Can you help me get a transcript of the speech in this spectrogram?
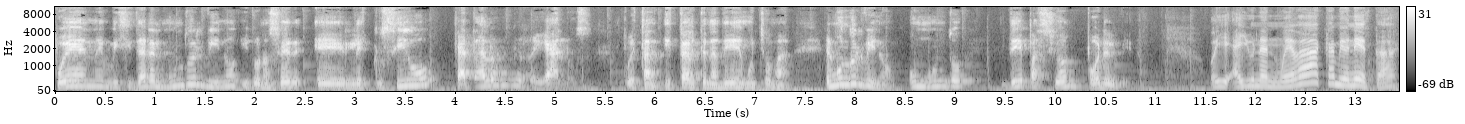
Pueden eh, visitar el mundo del vino y conocer eh, el exclusivo catálogo de regalos, pues están esta alternativa y mucho más. El mundo del vino, un mundo de pasión por el vino. Oye, hay una nueva camioneta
